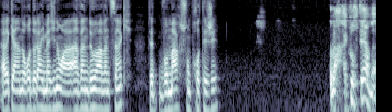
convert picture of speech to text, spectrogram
avec un euro-dollar, imaginons à 1,22, 1,25, vos marges sont protégées? À court terme,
